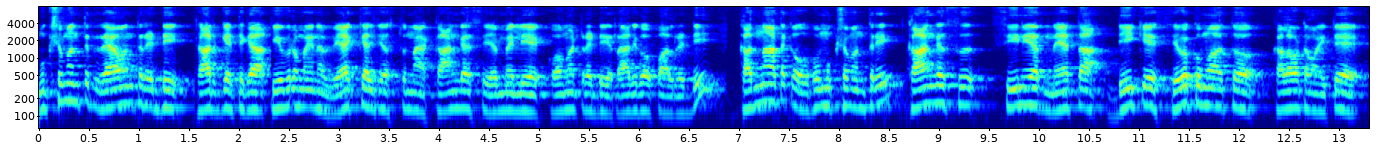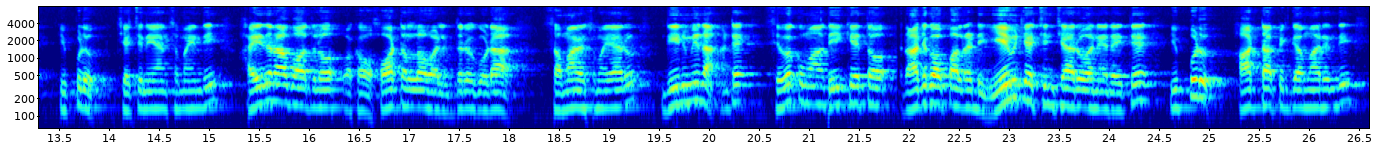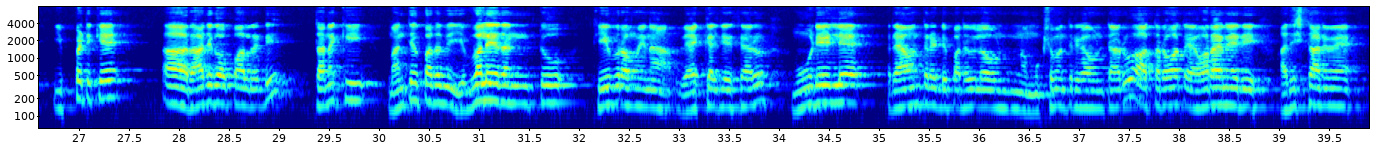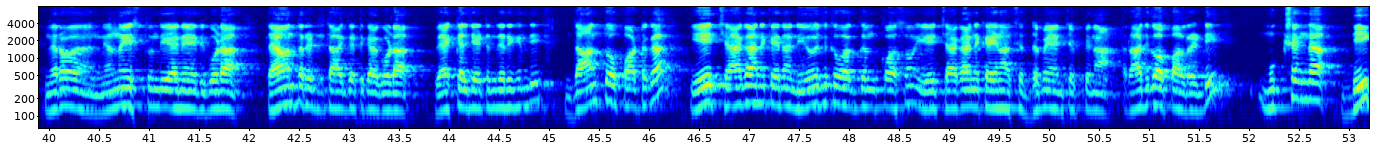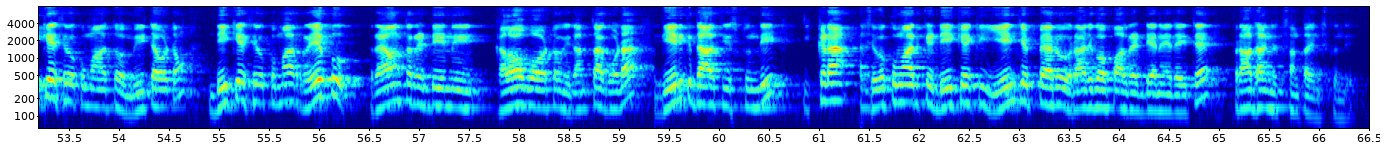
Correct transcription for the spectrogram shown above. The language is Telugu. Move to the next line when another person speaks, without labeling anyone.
ముఖ్యమంత్రి రేవంత్ రెడ్డి టార్గెట్గా తీవ్రమైన వ్యాఖ్యలు చేస్తున్న కాంగ్రెస్ ఎమ్మెల్యే కోమటిరెడ్డి రాజగోపాల్ రెడ్డి కర్ణాటక ఉప ముఖ్యమంత్రి కాంగ్రెస్ సీనియర్ నేత డీకే శివకుమార్తో కలవటం అయితే ఇప్పుడు చర్చనీయాంశమైంది. హైదరాబాద్లో ఒక హోటల్లో వాళ్ళిద్దరూ కూడా సమావేశమయ్యారు. దీని మీద అంటే శివకుమార్ డీకేతో రాజగోపాల్ రెడ్డి ఏమి చర్చించారు అనేది అయితే ఇప్పుడు హాట్ టాపిక్గా మారింది. ఇప్పటికే రాజగోపాల్ రెడ్డి తనకి మంత్రి పదవి ఇవ్వలేదంటూ తీవ్రమైన వ్యాఖ్యలు చేశారు. మూడేళ్ళే రేవంత్ రెడ్డి పదవిలో ఉన్న ముఖ్యమంత్రిగా ఉంటారు. ఆ తర్వాత ఎవరనేది అధిష్టానమే నిర్వ నిర్ణయిస్తుంది అనేది కూడా రేవంత్ రెడ్డి టార్గెట్గా కూడా వ్యాఖ్యలు చేయడం జరిగింది. దాంతో పాటుగా ఏ త్యాగానికైనా నియోజకవర్గం కోసం ఏ త్యాగానికైనా సిద్ధమే అని చెప్పిన రాజగోపాల్ రెడ్డి ముఖ్యంగా డీకే శివకుమార్తో మీట్ అవ్వటం డీకే శివకుమార్ రేపు రేవంత్ రెడ్డిని కలవబోవటం ఇదంతా కూడా దేనికి దారితీస్తుంది? ఇక్కడ శివకుమార్కి డీకేకి ఏం చెప్పారు రాజగోపాల్ రెడ్డి అనేది అయితే ప్రాధాన్యత సంతరించుకుంది.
